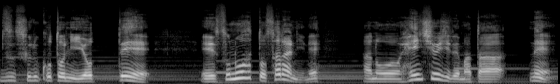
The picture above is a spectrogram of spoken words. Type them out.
ズすることによって、えー、その後さらにね、あの、編集時でまたね、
